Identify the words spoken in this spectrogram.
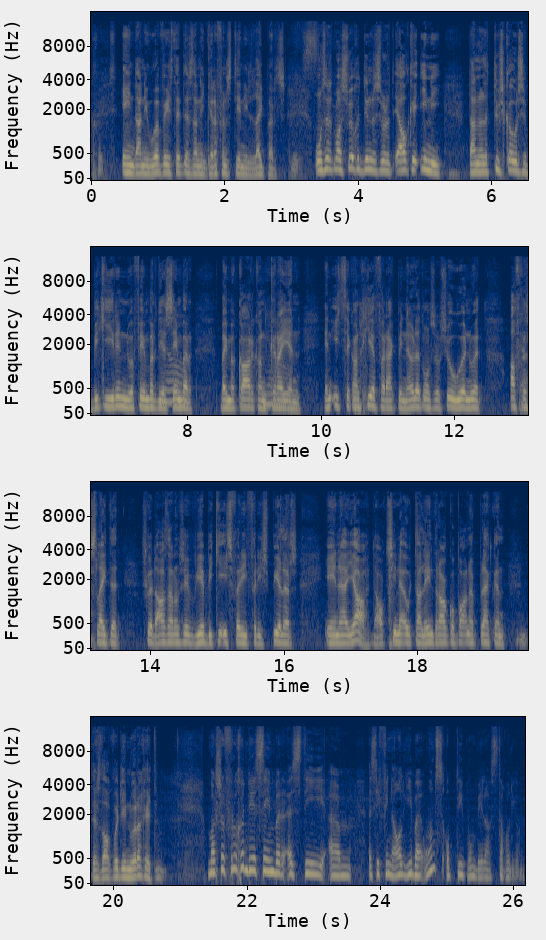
Goed. En dan die hoofwedstryd is dan die Griffins teen die Luiperds. Yes. Ons het dit maar so gedoen sodat elke unie dan hulle toeskouers 'n bietjie hier in November, Desember bymekaar kan Ja. kry en en iets te kan gee vir rugby nou dat ons op so 'n hoë noot afgesluit het. So daar's daarom sê weer bietjie iets vir die vir die spelers en uh, ja, dalk sien 'n ou talent raak op 'n ander plek en dis dalk wat jy nodig het. Maar so vroeg in Desember is die ehm um, is die finaal hier by ons op die Bombela stadion.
